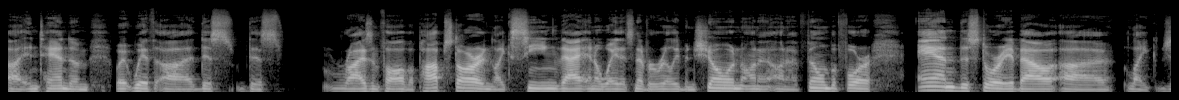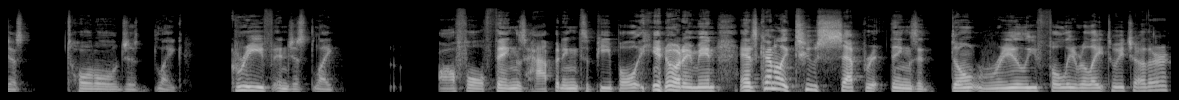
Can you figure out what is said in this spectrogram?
uh, in tandem with, with uh, this this rise and fall of a pop star and like seeing that in a way that's never really been shown on a on a film before. And the story about uh like just total just like grief and just like awful things happening to people you know what i mean? And it's kind of like two separate things that don't really fully relate to each other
